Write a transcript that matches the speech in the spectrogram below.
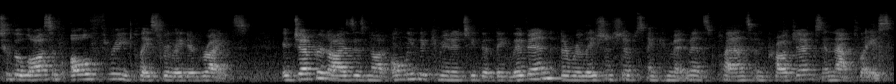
to the loss of all three place-related rights. It jeopardizes not only the community that they live in, their relationships and commitments, plans and projects in that place,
